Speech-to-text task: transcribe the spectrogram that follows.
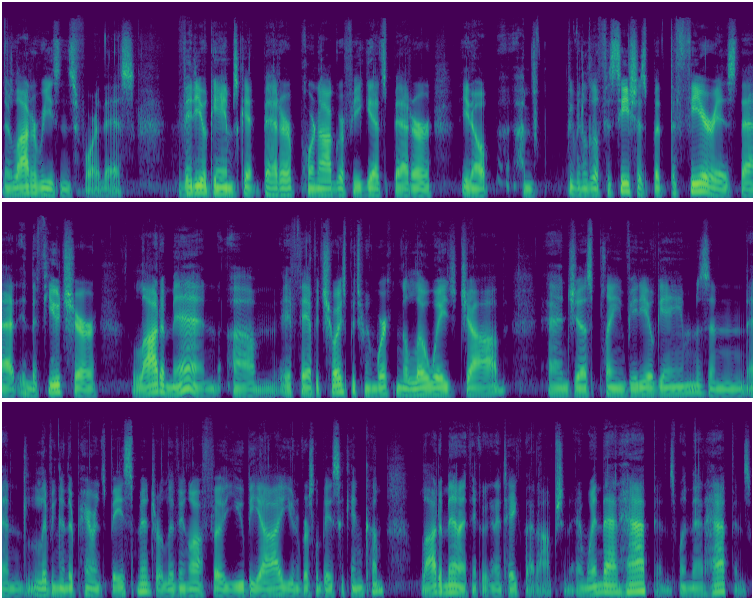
There are a lot of reasons for this. Video games get better, pornography gets better. You know, I'm being a little facetious, but the fear is that in the future, a lot of men, um, if they have a choice between working a low wage job and just playing video games and, and living in their parents' basement or living off a UBI, Universal Basic Income, a lot of men, I think, are going to take that option. And when that happens, when that happens,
